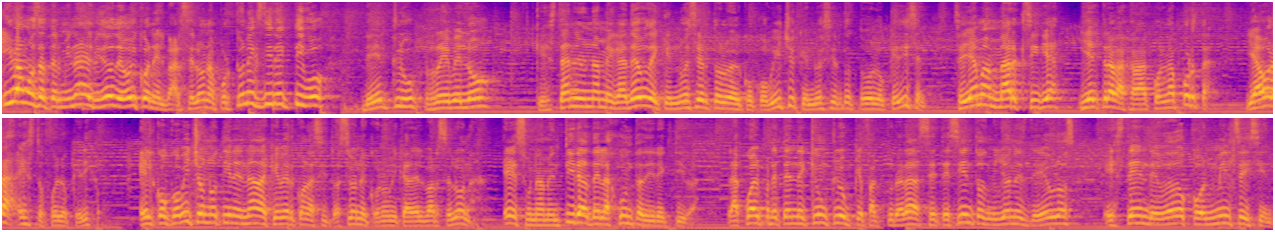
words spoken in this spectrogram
Y vamos a terminar el video de hoy con el Barcelona, porque un exdirectivo del club reveló que están en una mega deuda y que no es cierto lo de Cocobicho y que no es cierto todo lo que dicen. Se llama Mark Siria y él trabajaba con la porta. Y ahora esto fue lo que dijo. El Cocobicho no tiene nada que ver con la situación económica del Barcelona. Es una mentira de la junta directiva, la cual pretende que un club que facturará 700 millones de euros esté endeudado con 1.600.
